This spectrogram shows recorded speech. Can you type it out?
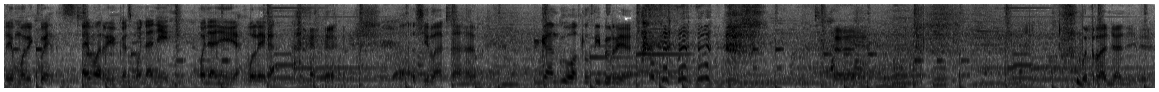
Ada yang mau request, eh mau request mau nyanyi, mau nyanyi ya, boleh kak? Silakan. Ganggu waktu tidur ya. Beneran nyanyi dia.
